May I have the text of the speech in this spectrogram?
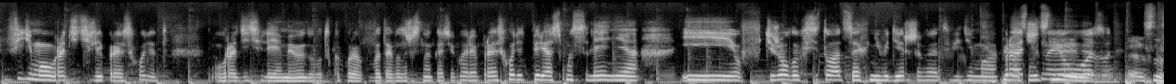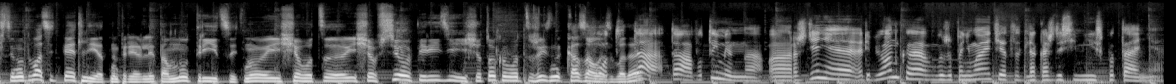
видимо, у родителей происходит, у родителей, я имею в виду, вот какой в этой возрастной категории, происходит переосмысление и в тяжелых ситуациях не выдерживает, видимо, брачные озы. Э, Слушайте, ну 25 лет, например, или там, ну 30, ну еще вот, э, еще все впереди, еще только вот жизнь, казалось Вот, бы, да? Да, да, вот именно. А, Рождение ребенка, вы же понимаете, это для каждой семьи испытание.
